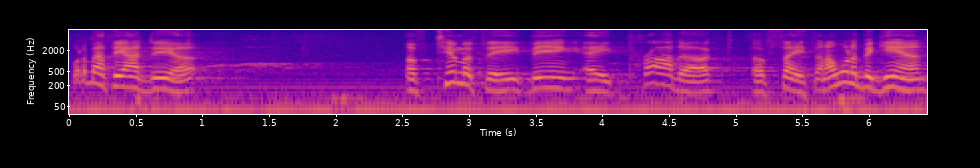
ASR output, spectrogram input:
What about the idea of Timothy being a product of faith? And I want to begin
